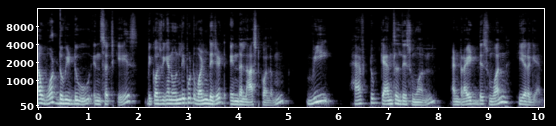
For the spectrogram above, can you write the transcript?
Now what do we do in such case? Because we can only put one digit in the last column, we have to cancel this one and write this one here again.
